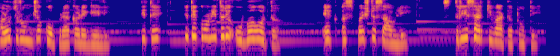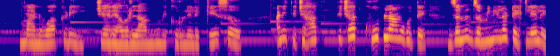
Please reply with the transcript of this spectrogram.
हळूच रूमच्या कोपऱ्याकडे गेली. तिथे तिथे कोणीतरी उभं होतं. एक अस्पष्ट सावली स्त्री सारखी वाटत होती. मानवाकडी चेहऱ्यावर लांब विखुरलेले केस आणि तिचे हात तिचे हात खूप लांब होते जणू जमिनीला टेकलेले.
